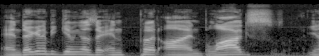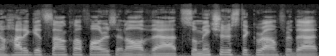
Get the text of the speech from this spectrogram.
and they're going to be giving us their input on blogs, you know how to get SoundCloud followers and all that. So make sure to stick around for that.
